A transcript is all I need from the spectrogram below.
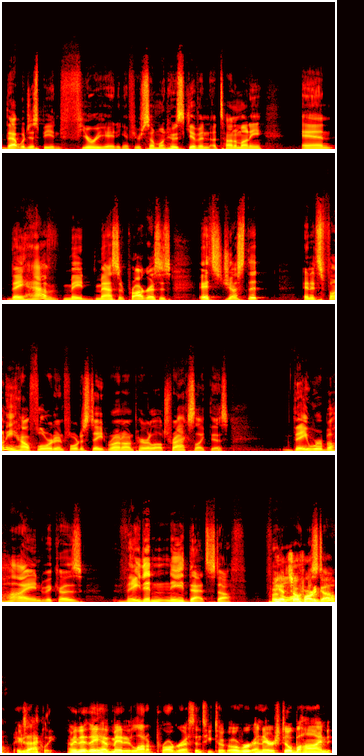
that would just be infuriating if you're someone who's given a ton of money and they have made massive progress. It's it's just that and it's funny how Florida and Florida State run on parallel tracks like this. They were behind because they didn't need that stuff. He had so far to go. time. Exactly. I mean, they, they have made a lot of progress since he took over, and they're still behind.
